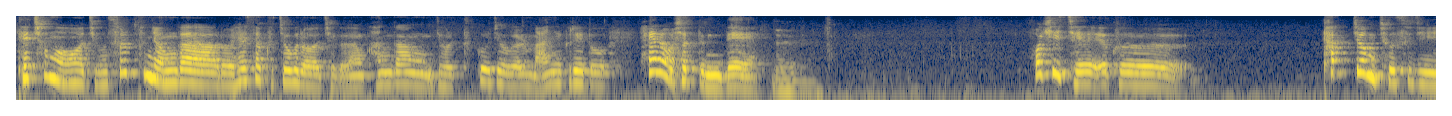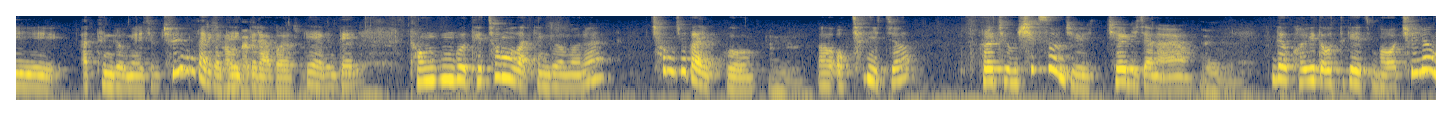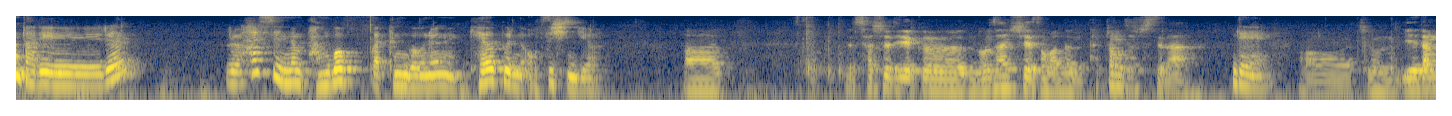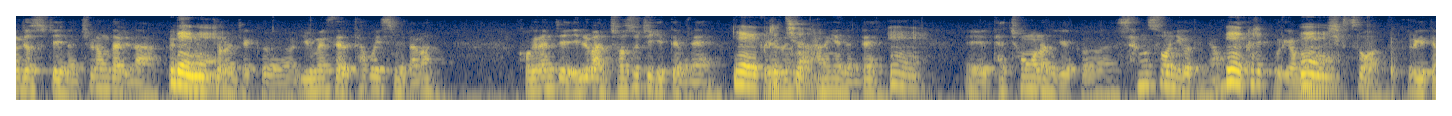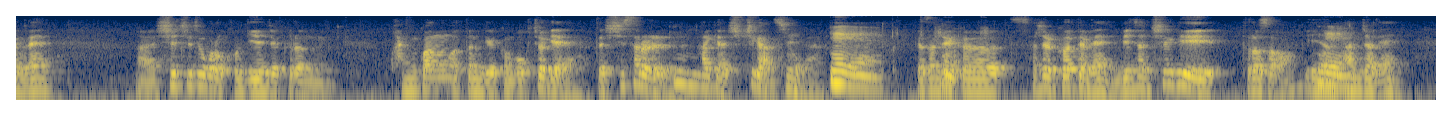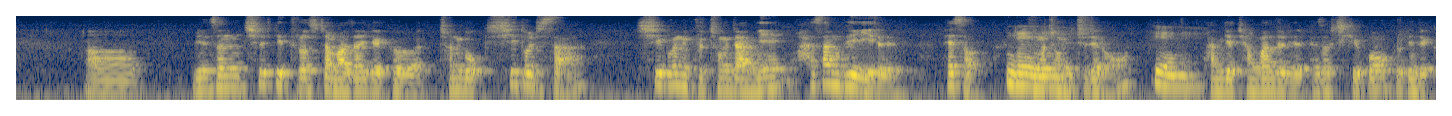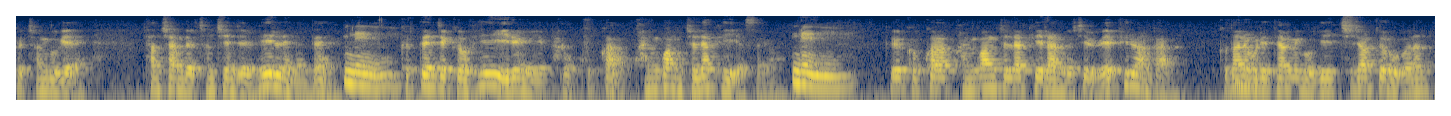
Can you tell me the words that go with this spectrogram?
대청호 지금 슬픈 연가로 해서 그쪽으로 지금 관광 저 특구 지역을 많이 그래도 해놓으셨던데 예. 혹시 제 그 탑정 조수지 같은 경우에 지금 출렁다리가 돼 있더라고요. 그렇죠. 예, 근데 예. 동구 대청호 같은 경우는 청주가 있고 음, 어, 옥천 있죠. 그리고 지금 지- 지역이잖아요. 예. 근데 거기다 어떻게 뭐 출렁다리를 할 수 있는 방법 같은 거는 계획은 없으신지요? 아, 사실 이게 그 논산시에서 만든 탑정서시대나 네, 어, 지금 예당 저수지에 있는 출렁다리나 그. 중국적으로 이제 그 유명세를 타고 있습니다만 거기는 이제 일반 저수지이기 때문에 예, 그래도 이제 그렇죠. 가능했는데 예, 이 대청호는 이게 그 상수원이거든요. 예, 그렇. 우리가 먹는 네. 식수원 그렇기 때문에 아, 실질적으로 거기에 이제 그런 관광 어떤 게 그 목적의 어떤 시설을 음. 하기가 쉽지가 않습니다. 예, 예, 그래서 이제 그 사실 그것 때문에 민선 7기 들어서 2년 네. 반 전에 어, 민선 7기 들어서자마자 이게 그 전국 시도지사 시군 구청장이 화상 회의를 해서 네, 국무총리 주재로 예, 네, 관계 장관들 이제 배석시키고 그렇게 이제 그 전국의 단체장들 전체 이제 회의를 했는데 네, 그때 이제 그 회의 이름이 바로 국가 관광 전략 회의였어요. 네, 네, 그 국가 관광 전략 회의라는 것이 왜 필요한가? 그다음에 음. 우리 대한민국이 지정학적으로 보면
